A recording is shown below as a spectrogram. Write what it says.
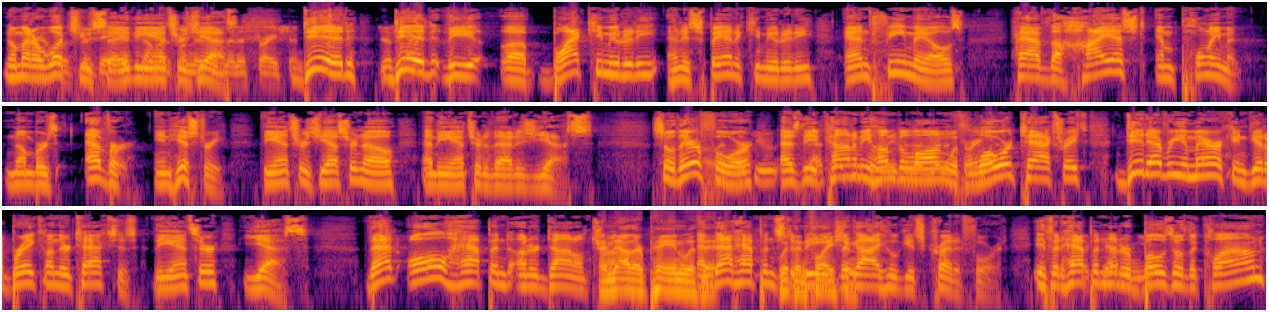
No matter what you the say, the answer is yes. Did Just did like- the uh, black community and Hispanic community and females have the highest employment numbers ever in history? The answer is yes or no, and the answer to that is yes. So therefore, if you- as the economy hummed along with lower tax rates, did every American get a break on their taxes? The answer, yes. That all happened under Donald Trump. And now they're paying with and it, And that happens to inflation. be the guy who gets credit for it. If it happened Kevin, under you- Bozo the Clown,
